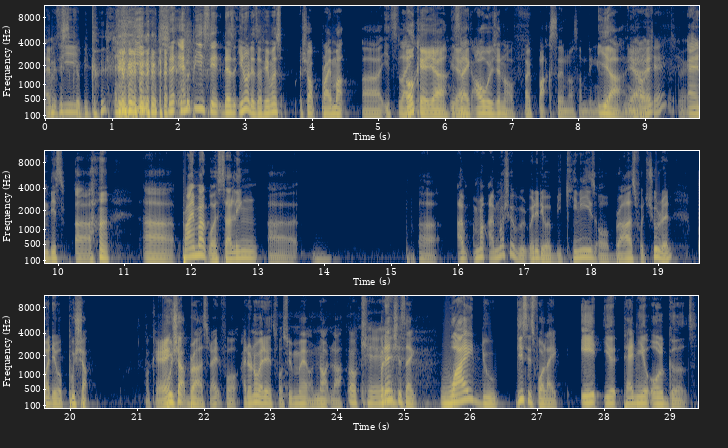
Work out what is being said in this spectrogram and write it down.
MP. could. MP the MP said there's you know there's a famous shop Primark. Uh, it's like okay, yeah. it's yeah. like our version of like Buxton or something. yeah Yeah. yeah right? Okay. and this uh, uh, Primark was selling uh, uh, I'm, I'm not I'm not sure whether they were bikinis or bras for children, but they were push up Okay. push up bras right for I don't know whether it's for swimwear or not lah. Okay. But then she's like, why do this is for like eight year ten year old girls?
